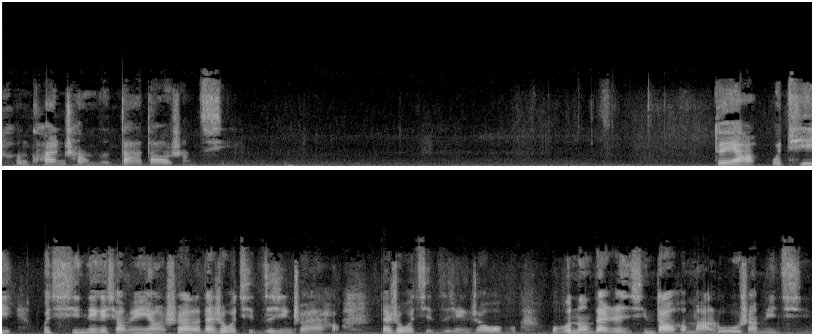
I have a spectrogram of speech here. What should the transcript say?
很宽敞的大道上骑。对呀，我骑我骑那个小绵羊摔了，但是我骑自行车还好。但是我骑自行车，我不我不能在人行道和马路上面骑，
